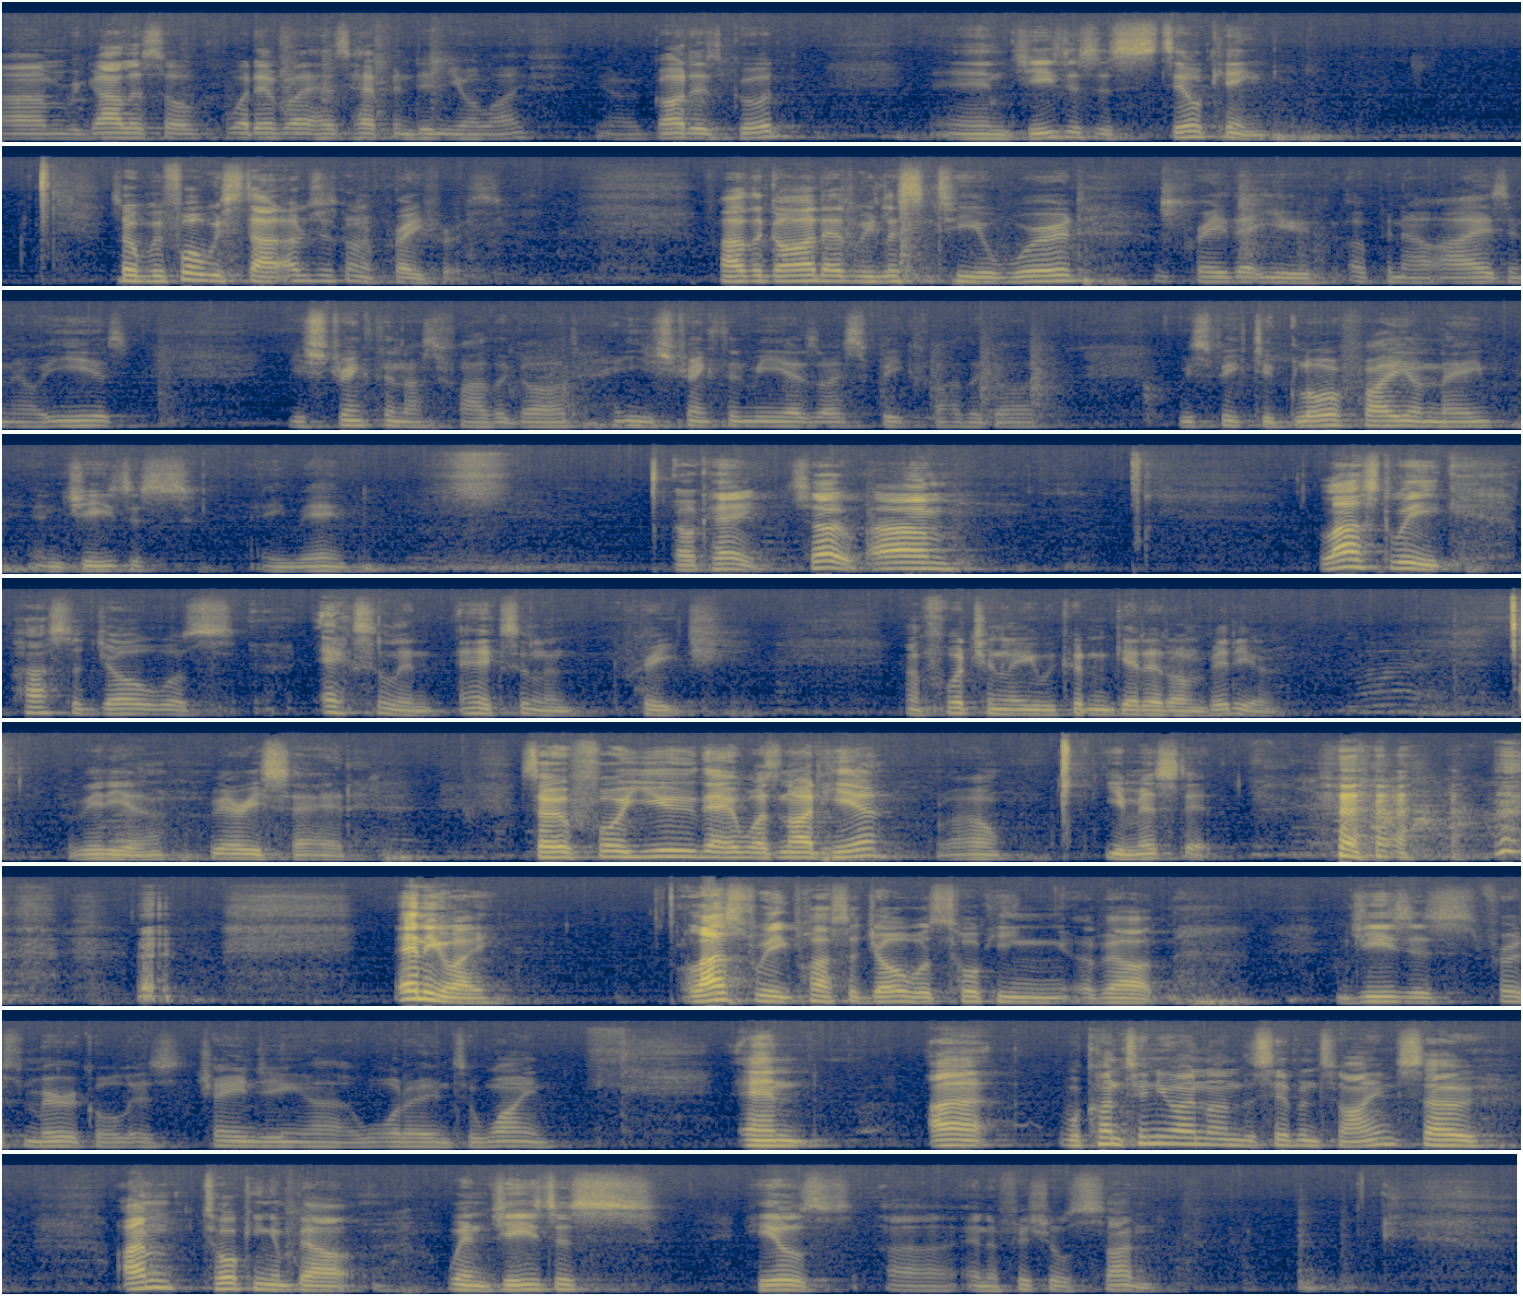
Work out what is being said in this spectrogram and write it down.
um, regardless of whatever has happened in your life. You know, God is good, and Jesus is still King. So before we start, I'm just going to pray first. Father God, as we listen to your word, we pray that you open our eyes and our ears. You strengthen us, Father God, and you strengthen me as I speak, Father God. We speak to glorify your name in Jesus. Amen. Okay, so um, last week, Pastor Joel was excellent, excellent preach. Unfortunately, we couldn't get it on video. Video, very sad. So for you that was not here, well, you missed it. anyway, last week Pastor Joel was talking about Jesus' first miracle is changing uh, water into wine, and uh, we'll continue on on the seventh sign. So I'm talking about when Jesus heals uh, an official's son.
